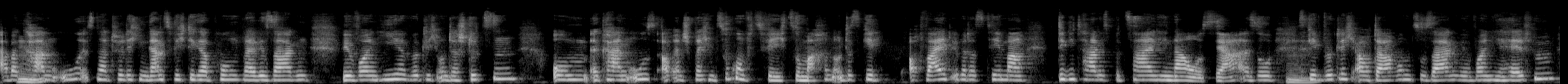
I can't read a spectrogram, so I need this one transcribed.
Aber mhm. KMU ist natürlich ein ganz wichtiger Punkt, weil wir sagen, wir wollen hier wirklich unterstützen, um äh, KMUs auch entsprechend zukunftsfähig zu machen. Und es geht auch weit über das Thema digitales Bezahlen hinaus. Ja, also mhm. es geht wirklich auch darum zu sagen, wir wollen hier helfen,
